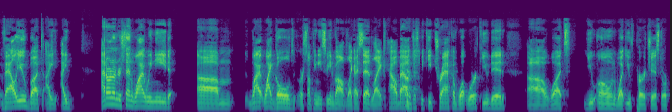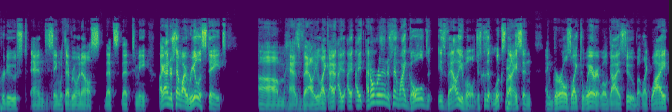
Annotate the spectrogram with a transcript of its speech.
value, but I I I don't understand why we need um why why gold or something needs to be involved. Like I said, like how about sure. just we keep track of what work you did, uh, what you own, what you've purchased or produced, and same with everyone else. That's that to me. Like I understand why real estate um has value. Like I I I don't really understand why gold is valuable just because it looks right. nice and and girls like to wear it. Well, guys too, but like why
